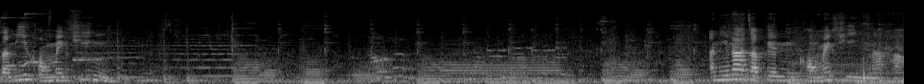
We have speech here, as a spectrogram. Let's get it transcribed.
จะมีของ making อันนี้น่าจะเป็นของแม่คิงนะคะ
